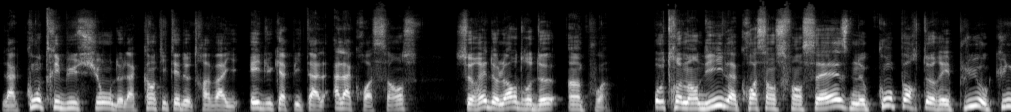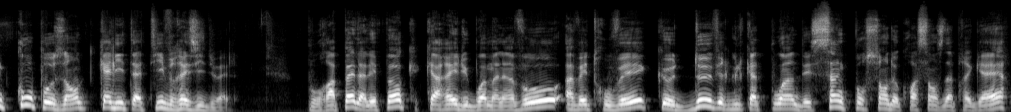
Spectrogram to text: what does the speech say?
la contribution de la quantité de travail et du capital à la croissance serait de l'ordre de 1 point. Autrement dit, la croissance française ne comporterait plus aucune composante qualitative résiduelle. Pour rappel, à l'époque, Carré du Bois-Malinvaux avait trouvé que 2,4 points des 5% de croissance d'après-guerre,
